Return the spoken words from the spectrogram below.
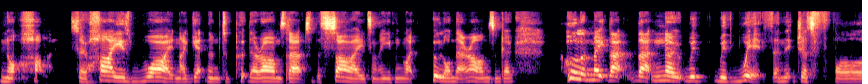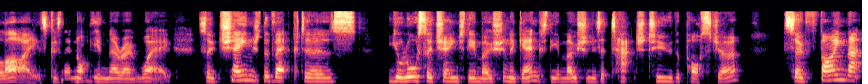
not high. So high is wide, and I get them to put their arms out to the sides, and I even like pull on their arms and go, pull and make that that note with with width and it just flies because they're not in their own way. So change the vectors. You'll also change the emotion again because the emotion is attached to the posture. So find that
